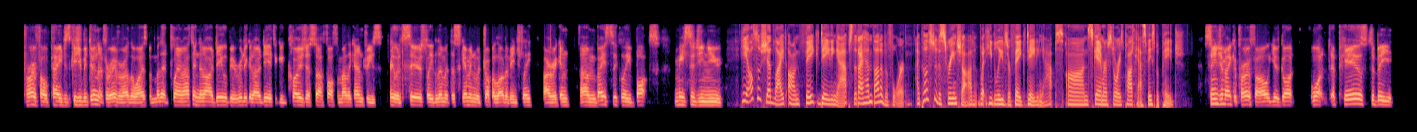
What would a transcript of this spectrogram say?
profile pages because you've been doing it forever otherwise. But that plan, I think that idea would be a really good idea if you could close yourself off from other countries. It would seriously limit the scamming, would drop a lot eventually, I reckon. Um, basically, bots messaging you. He also shed light on fake dating apps that I hadn't thought of before. I posted a screenshot what he believes are fake dating apps on Scammer Stories podcast Facebook page. As soon as you make a profile, you've got what appears to be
